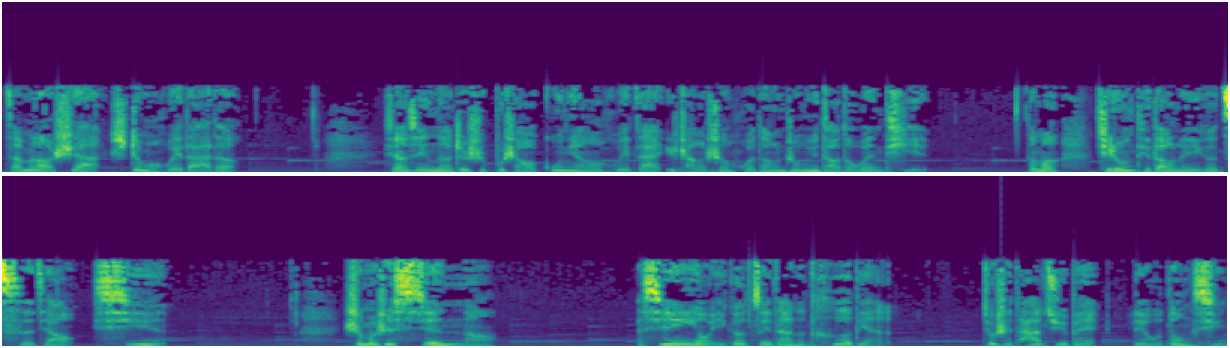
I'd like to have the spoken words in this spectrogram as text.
咱们老师啊是这么回答的，相信呢这是不少姑娘会在日常生活当中遇到的问题。那么，其中提到了一个词叫“吸引”。什么是吸引呢？吸引有一个最大的特点，就是它具备流动性。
